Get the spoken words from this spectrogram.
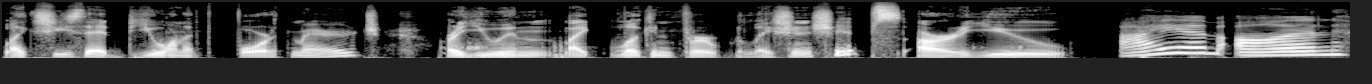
Like she said, do you want a fourth marriage? Are you in like looking for relationships? Are you I am on.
